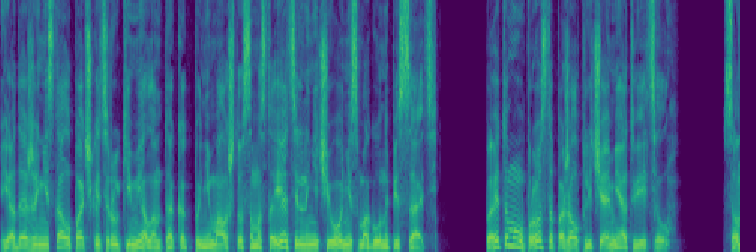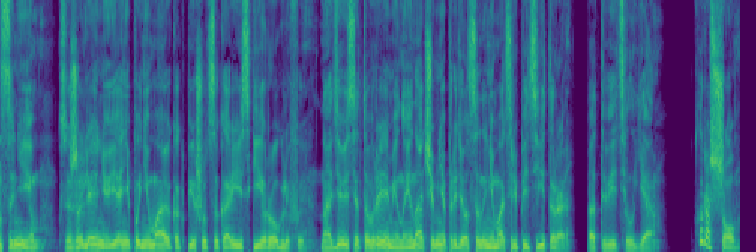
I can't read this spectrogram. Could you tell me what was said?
Я даже не стал пачкать руки мелом, так как понимал, что самостоятельно ничего не смогу написать. Поэтому просто пожал плечами и ответил. «Сансеним, к сожалению, я не понимаю, как пишутся корейские иероглифы. Надеюсь, это временно, иначе мне придется нанимать репетитора», — ответил я. «Хорошо.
